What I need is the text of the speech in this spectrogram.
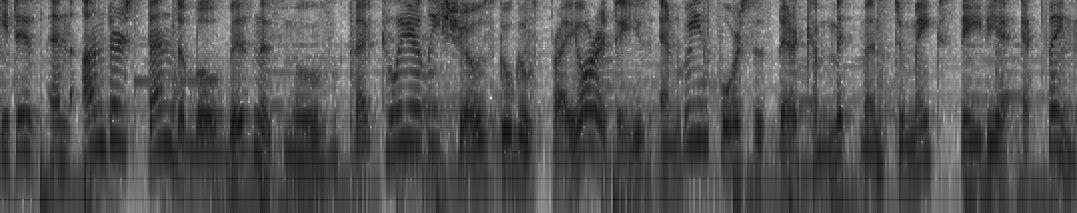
it is an understandable business move that clearly shows Google's priorities and reinforces their commitment to make Stadia a thing.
